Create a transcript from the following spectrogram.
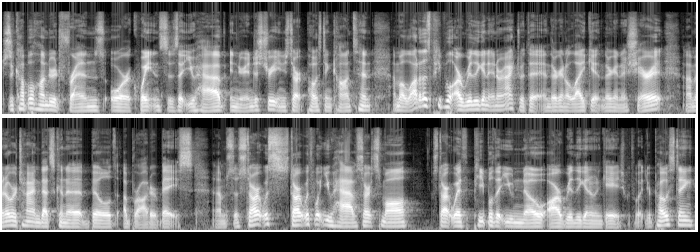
just a couple hundred friends or acquaintances that you have in your industry and you start posting content um, a lot of those people are really going to interact with it and they're going to like it and they're going to share it um, and over time that's going to build a broader base. Um, so start with start with what you have start small Start with people that you know are really going to engage with what you're posting.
